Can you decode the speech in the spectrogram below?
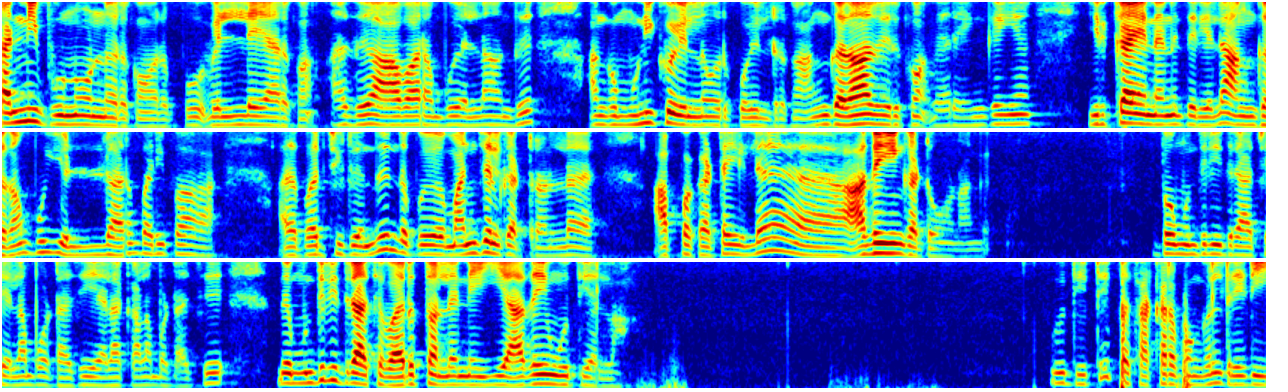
கன்னிப்பூன்னு ஒன்று இருக்கும் ஒரு பூ வெள்ளையாக இருக்கும். அது ஆவாரம் பூ எல்லாம் வந்து அங்கே முனி கோயில்னு ஒரு கோயில் இருக்கும். அங்கே தான் அது இருக்கும். வேறு எங்கேயும் இருக்கா என்னன்னு தெரியல. அங்கே தான் போய் எல்லோரும் பறிப்பா. அதை பறிச்சுட்டு வந்து இந்த மஞ்சள் கட்டுறோம்ல அப்போ கட்டையில் அதையும் கட்டுவோம் நாங்கள் இப்போ முந்திரி திராட்சை எல்லாம் போட்டாச்சு ஏலக்காய்லாம் போட்டாச்சு. இந்த முந்திரி திராட்சை வருத்தம்ல நெய் அதையும் ஊற்றிடலாம் ஊற்றிட்டு இப்போ சக்கரை பொங்கல் ரெடி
